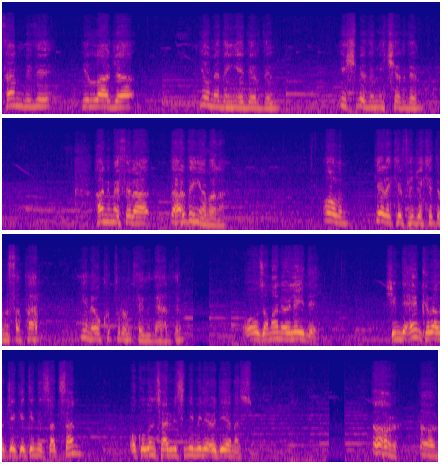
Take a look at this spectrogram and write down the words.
sen bizi yıllarca yemedin yedirdin içmedin içirdin hani mesela derdin ya bana oğlum gerekirse ceketimi satar yine okuturum seni derdin O zaman öyleydi. Şimdi en kral ceketini satsan okulun servisini bile ödeyemezsin. Doğru, doğru.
